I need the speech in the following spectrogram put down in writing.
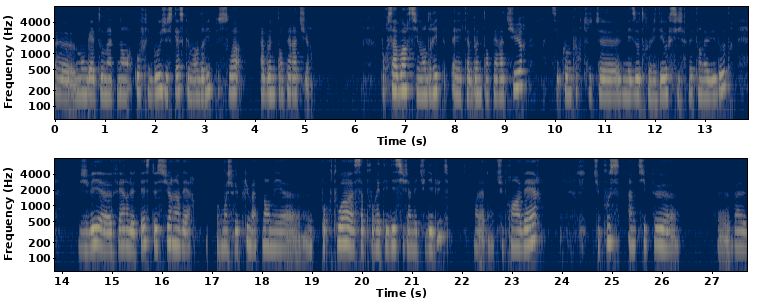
mon gâteau maintenant au frigo jusqu'à ce que mon drip soit à bonne température. Pour savoir si mon drip est à bonne température, c'est comme pour toutes mes autres vidéos, si jamais tu en as vu d'autres, je vais faire le test sur un verre. Donc moi je fais plus maintenant, mais euh, pour toi ça pourrait t'aider si jamais tu débutes. Voilà, donc tu prends un verre, tu pousses un petit peu euh, euh, bah,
